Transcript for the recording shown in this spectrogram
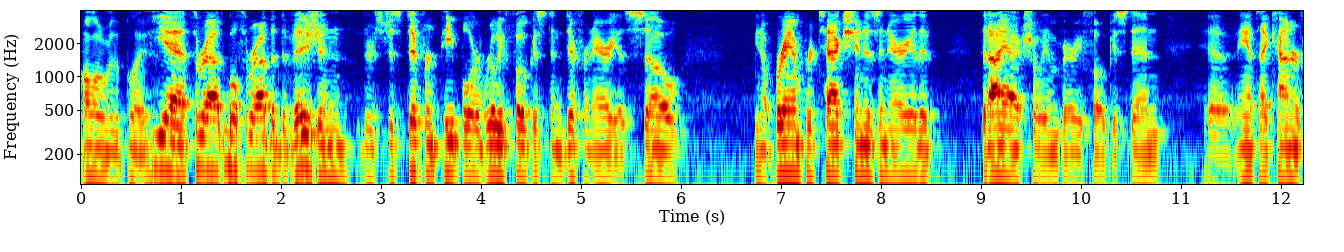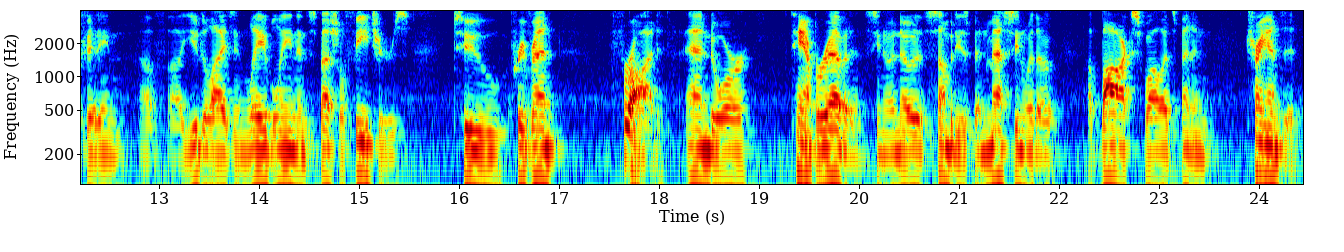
all over the place. Yeah, throughout, well, throughout the division, there's just different people are really focused in different areas. So, you know, brand protection is an area that, that I actually am very focused in. Uh, anti-counterfeiting of uh, utilizing labeling and special features to prevent fraud and or tamper evidence. You know, note if somebody's been messing with a, a box while it's been in transit,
